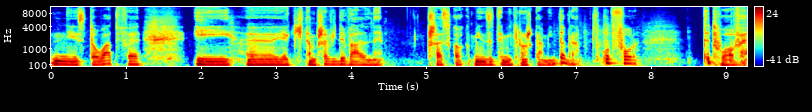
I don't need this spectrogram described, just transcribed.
nie jest to łatwy i y, jakiś tam przewidywalny przeskok między tymi krążkami. Dobra, utwór tytułowy.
